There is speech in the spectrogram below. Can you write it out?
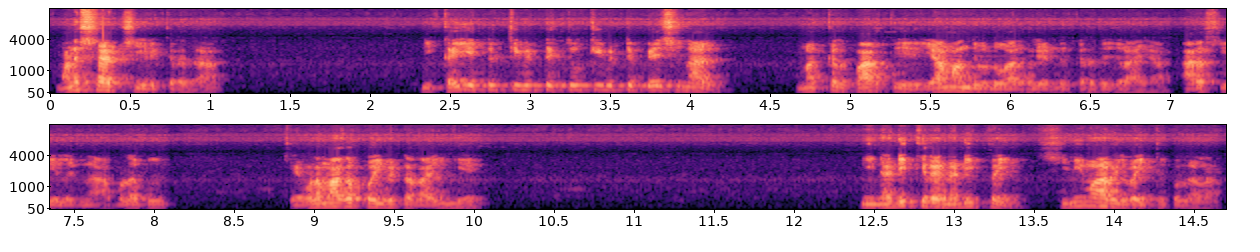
மனசாட்சி இருக்கிறதா? நீ கையை தூக்கிவிட்டு தூக்கிவிட்டு பேசினால் மக்கள் பார்த்து ஏமாந்து விடுவார்கள் என்று கருதுகிறாயா? அரசியல் என்ன அவ்வளவு கேவலமாக போய்விட்டதா இங்கே? நீ நடிக்கிற நடிப்பை சினிமாவில் வைத்துக் கொள்ளலாம்.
